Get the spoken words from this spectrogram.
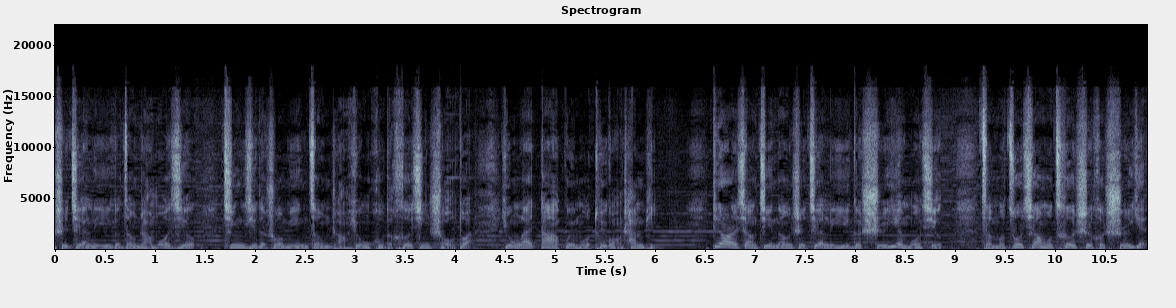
是建立一个增长模型，清晰地说明增长用户的核心手段，用来大规模推广产品。第二项技能是建立一个实验模型，怎么做项目测试和实验，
